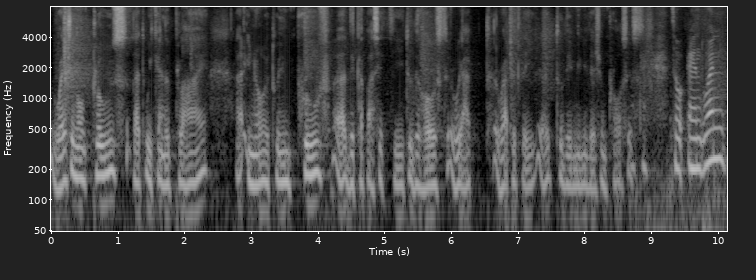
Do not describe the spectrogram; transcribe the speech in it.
regional clues that we can apply uh, in order to improve the capacity to the host react rapidly uh, to the immunization process. Okay. So, and when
